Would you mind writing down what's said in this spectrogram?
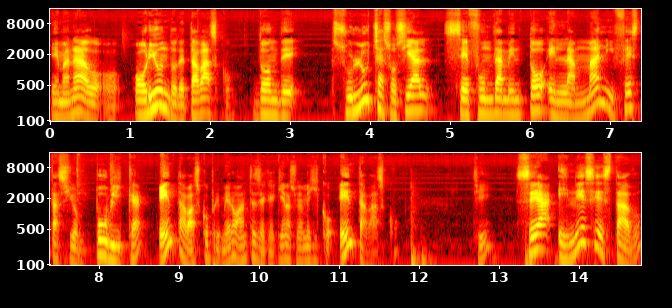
emanado o oriundo de Tabasco, donde su lucha social se fundamentó en la manifestación pública en Tabasco primero, antes de que aquí en la Ciudad de México, en Tabasco, ¿sí? sea en ese estado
